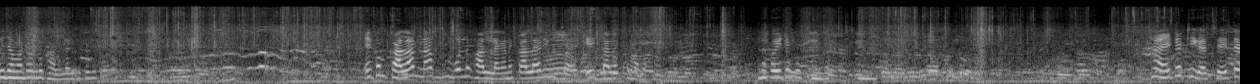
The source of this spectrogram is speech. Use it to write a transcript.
ওই জামাটা হলো ভালো দেখো। এরকম কালার না বললে ভালো লাগে না কালারিং এই কালারটা ভালো দেখো, এটা খুব সুন্দর। হ্যাঁ এটা ঠিক আছে, এটা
